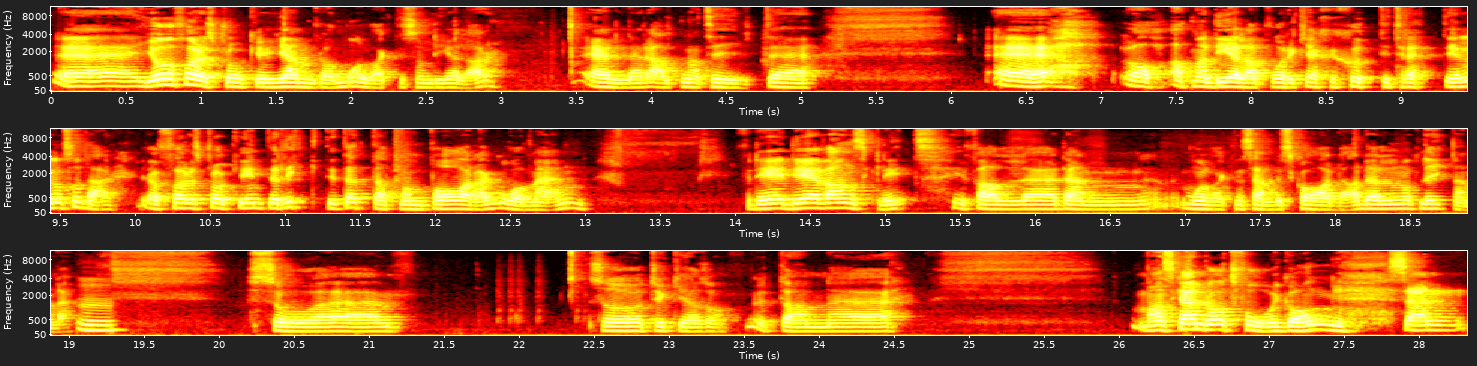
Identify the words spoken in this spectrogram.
Eh, jag förespråkar jämnbra målvakter som delar. Eller alternativt eh, eh, ja, att man delar på det kanske 70-30 eller något sånt där. Jag förespråkar inte riktigt detta att man bara går med en. För det, det är vanskligt ifall eh, den målvakten sen blir skadad eller något liknande. Mm. Så, eh, så tycker jag så. Utan eh, man ska ändå ha två igång. Sen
